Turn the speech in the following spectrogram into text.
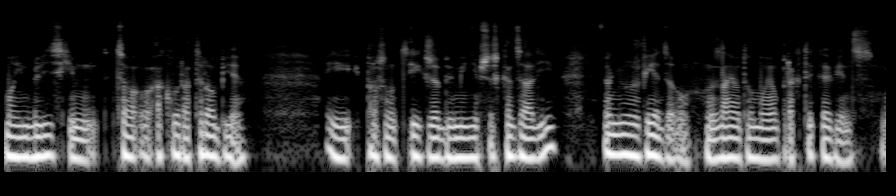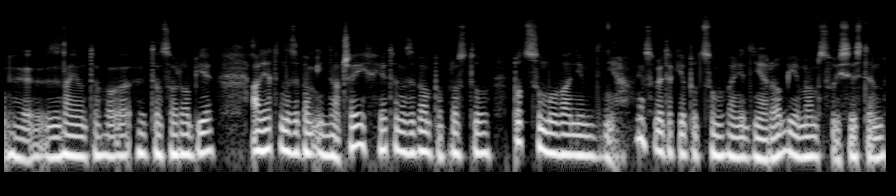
moim bliskim, co akurat robię i prosząc ich, żeby mi nie przeszkadzali, oni już wiedzą, znają tą moją praktykę, więc e, znają to, to, co robię, ale ja to nazywam inaczej. Ja to nazywam po prostu podsumowaniem dnia. Ja sobie takie podsumowanie dnia robię, mam swój system,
